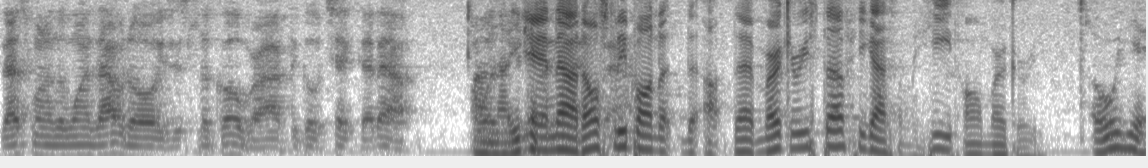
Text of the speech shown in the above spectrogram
That's one of the ones I would always just look over. I have to go check that out. Oh, no, you sure Yeah, no, don't sleep on the, the, uh, that Mercury stuff. He got some heat on Mercury. oh yeah,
